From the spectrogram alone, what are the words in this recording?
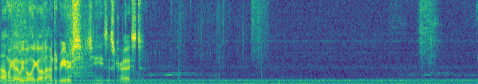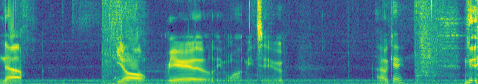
Oh my god, we've only gone 100 meters. Jesus Christ. No. You don't really want me to. Okay.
